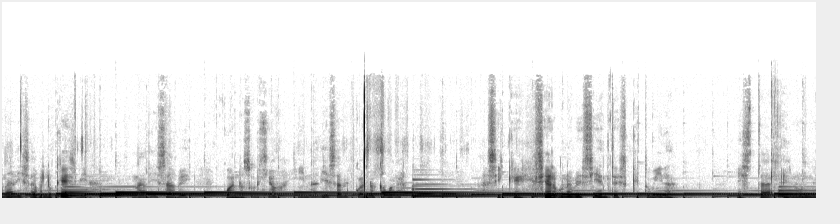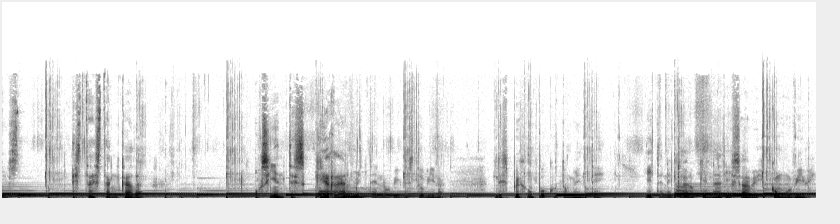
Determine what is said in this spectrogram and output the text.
Nadie sabe lo que es vida. Nadie sabe cuándo surgió y nadie sabe cuándo acabará. Así que si alguna vez sientes que tu vida está en un está estancada sientes que realmente no vives tu vida, despeja un poco tu mente y ten en claro que nadie sabe cómo vive,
